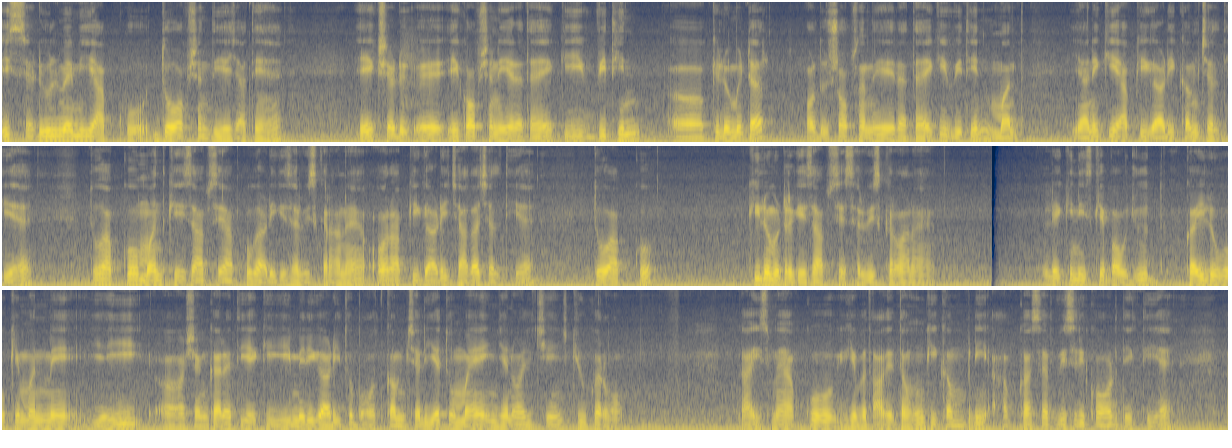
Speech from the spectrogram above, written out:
इस शेड्यूल में भी आपको दो ऑप्शन दिए जाते हैं। एक शेड्यूल एक ऑप्शन ये रहता है कि विथ इन किलोमीटर और दूसरा ऑप्शन ये रहता है कि विथ इन मंथ यानी कि आपकी गाड़ी कम चलती है तो आपको मंथ के हिसाब से आपको गाड़ी की सर्विस कराना है और आपकी गाड़ी ज़्यादा चलती है तो आपको किलोमीटर के हिसाब से सर्विस करवाना है। लेकिन इसके बावजूद कई लोगों के मन में यही शंका रहती है कि मेरी गाड़ी तो बहुत कम चली है तो मैं इंजन ऑयल चेंज क्यों करवाऊँ? गाइस मैं आपको ये बता देता हूँ कि कंपनी आपका सर्विस रिकॉर्ड देखती है।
